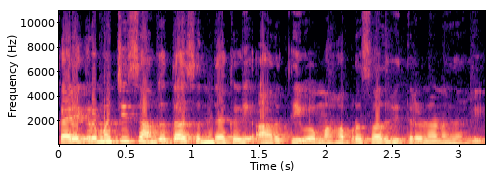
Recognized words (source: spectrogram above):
कार्यक्रमाची सांगता संध्याकाळी आरती व महाप्रसाद वितरणानं झाली.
